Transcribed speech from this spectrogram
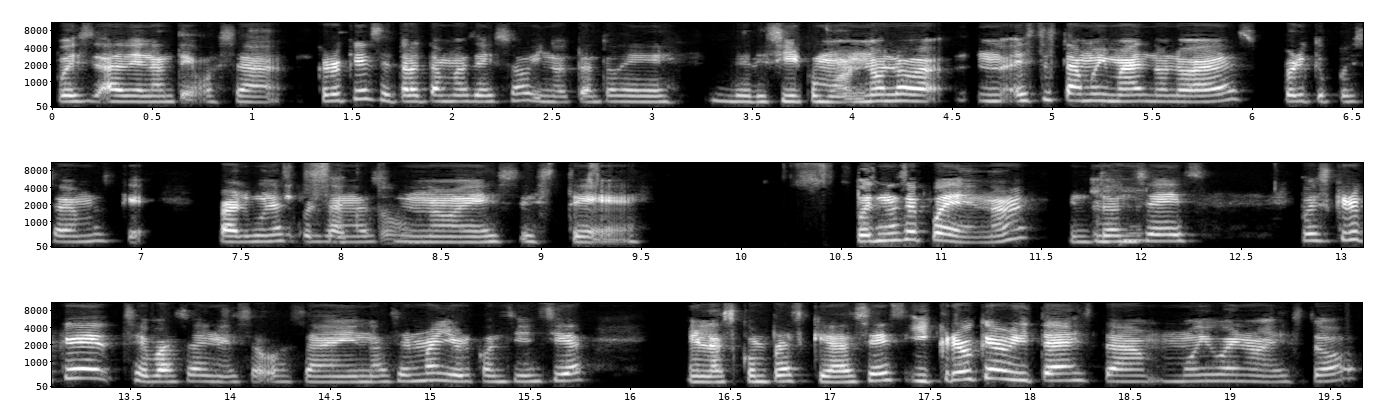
pues adelante. O sea, creo que se trata más de eso y no tanto de, de decir como, no lo, esto está muy mal, no lo hagas, porque pues sabemos que para algunas personas no es, este, pues no se puede, ¿no? Entonces, pues creo que se basa en eso, o sea, en hacer mayor conciencia en las compras que haces. Y creo que ahorita está muy bueno esto,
